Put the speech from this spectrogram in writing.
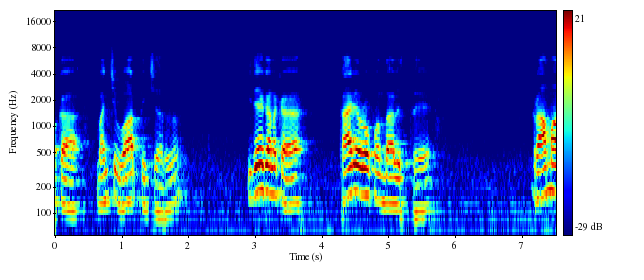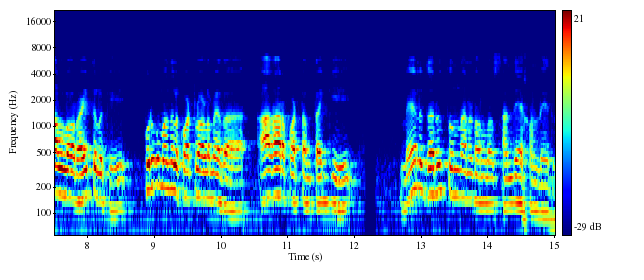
ఒక మంచి వార్త ఇచ్చారు. ఇదే కనుక కార్యరూపం దాలిస్తే గ్రామాల్లో రైతులకి పురుగు మందుల కొట్లోళ్ళ మీద ఆధారపడటం తగ్గి మేలు జరుగుతుందనడంలో సందేహం లేదు.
